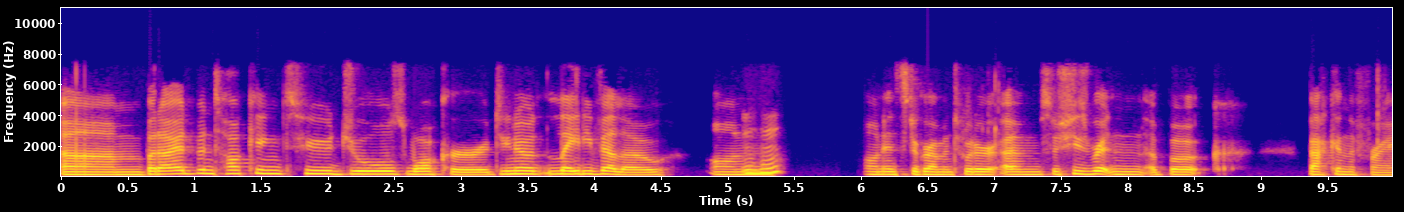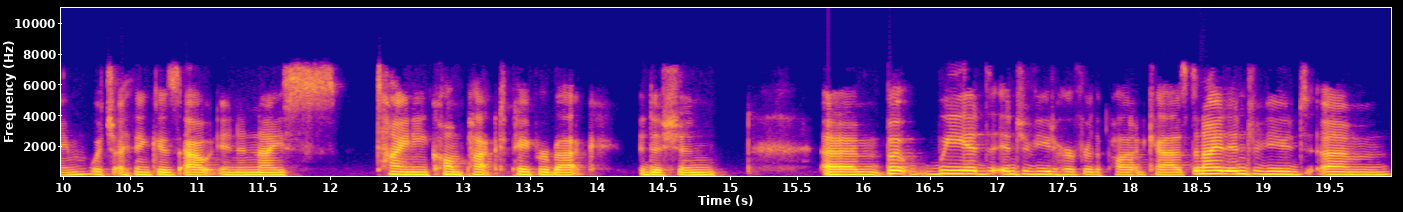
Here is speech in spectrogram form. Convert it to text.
Um, but I had been talking to Jools Walker. Do you know Lady Velo on mm-hmm. on Instagram and Twitter? Um, so she's written a book, Back in the Frame, which I think is out in a nice, tiny, compact paperback edition. Um, but we had interviewed her for the podcast, and I had interviewed um,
